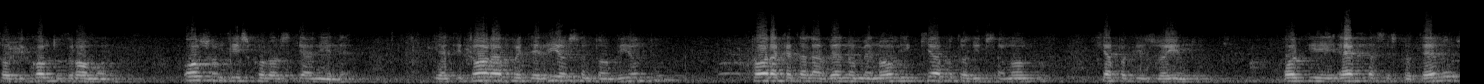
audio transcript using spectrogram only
τον δικό του δρόμο όσον δύσκολος και αν είναι. Γιατί τώρα που ετελείωσε τον βίο του, τώρα καταλαβαίνουμε όλοι και από το λείψανό του και από τη ζωή του ότι έφτασε στο τέλος,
